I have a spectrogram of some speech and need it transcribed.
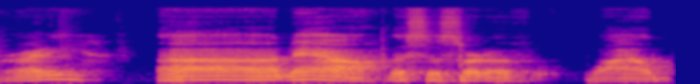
Alrighty. Uh, now, this is sort of wild.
